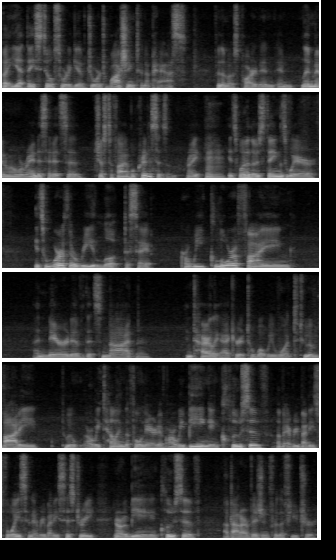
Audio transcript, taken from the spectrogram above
but yet they still sort of give george washington a pass for the most part. And and lin manuel miranda said it's a justifiable criticism right? Mm-hmm. It's one of those things where it's worth a relook to say, are we glorifying a narrative that's not entirely accurate to what we want to embody? Are we telling the full narrative? Are we being inclusive of everybody's voice and everybody's history? And are we being inclusive about our vision for the future?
